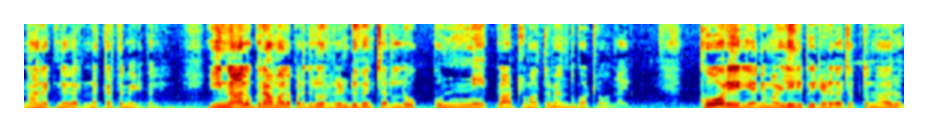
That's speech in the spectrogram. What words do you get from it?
నానక్ నగర్ నక్కర్తమేడిపల్లి. ఈ నాలుగు గ్రామాల పరిధిలో రెండు వెంచర్లలో కొన్ని ప్లాట్లు మాత్రమే అందుబాటులో ఉన్నాయి. కోర్ ఏరియా నేను మళ్ళీ రిపీటెడ్గా చెప్తున్నాను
